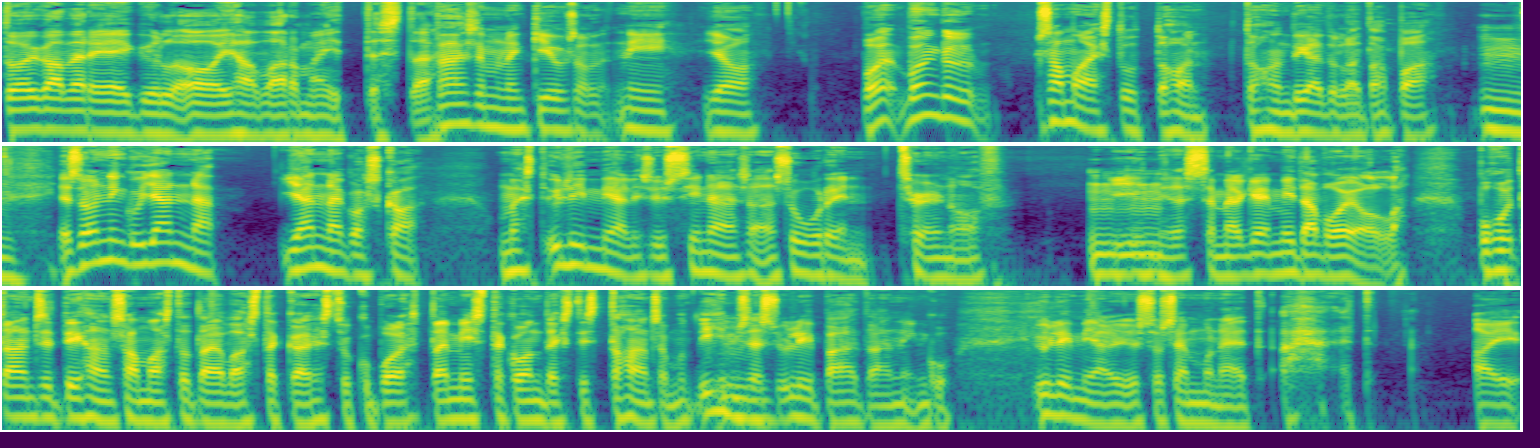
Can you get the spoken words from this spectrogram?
toi kaveri ei kyllä ole ihan varma itsestään. Vähän semmoinen kiusalla. Niin, joo. Voin, voin kyllä samaistua tohon, tohon tietyllä tapaa. Mm. Ja se on niin kuin jännä, jännä, koska mun mielestä ylimielisyys sinänsä on suurin turn off. Mm-hmm. ihmisessä melkein mitä voi olla. Puhutaan sitten ihan samasta tai vastakkaisesta sukupuolesta tai mistä kontekstista tahansa, mutta ihmisessä ylipäätään niin kuin ylimielisyys on semmoinen, että, äh, että ai,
